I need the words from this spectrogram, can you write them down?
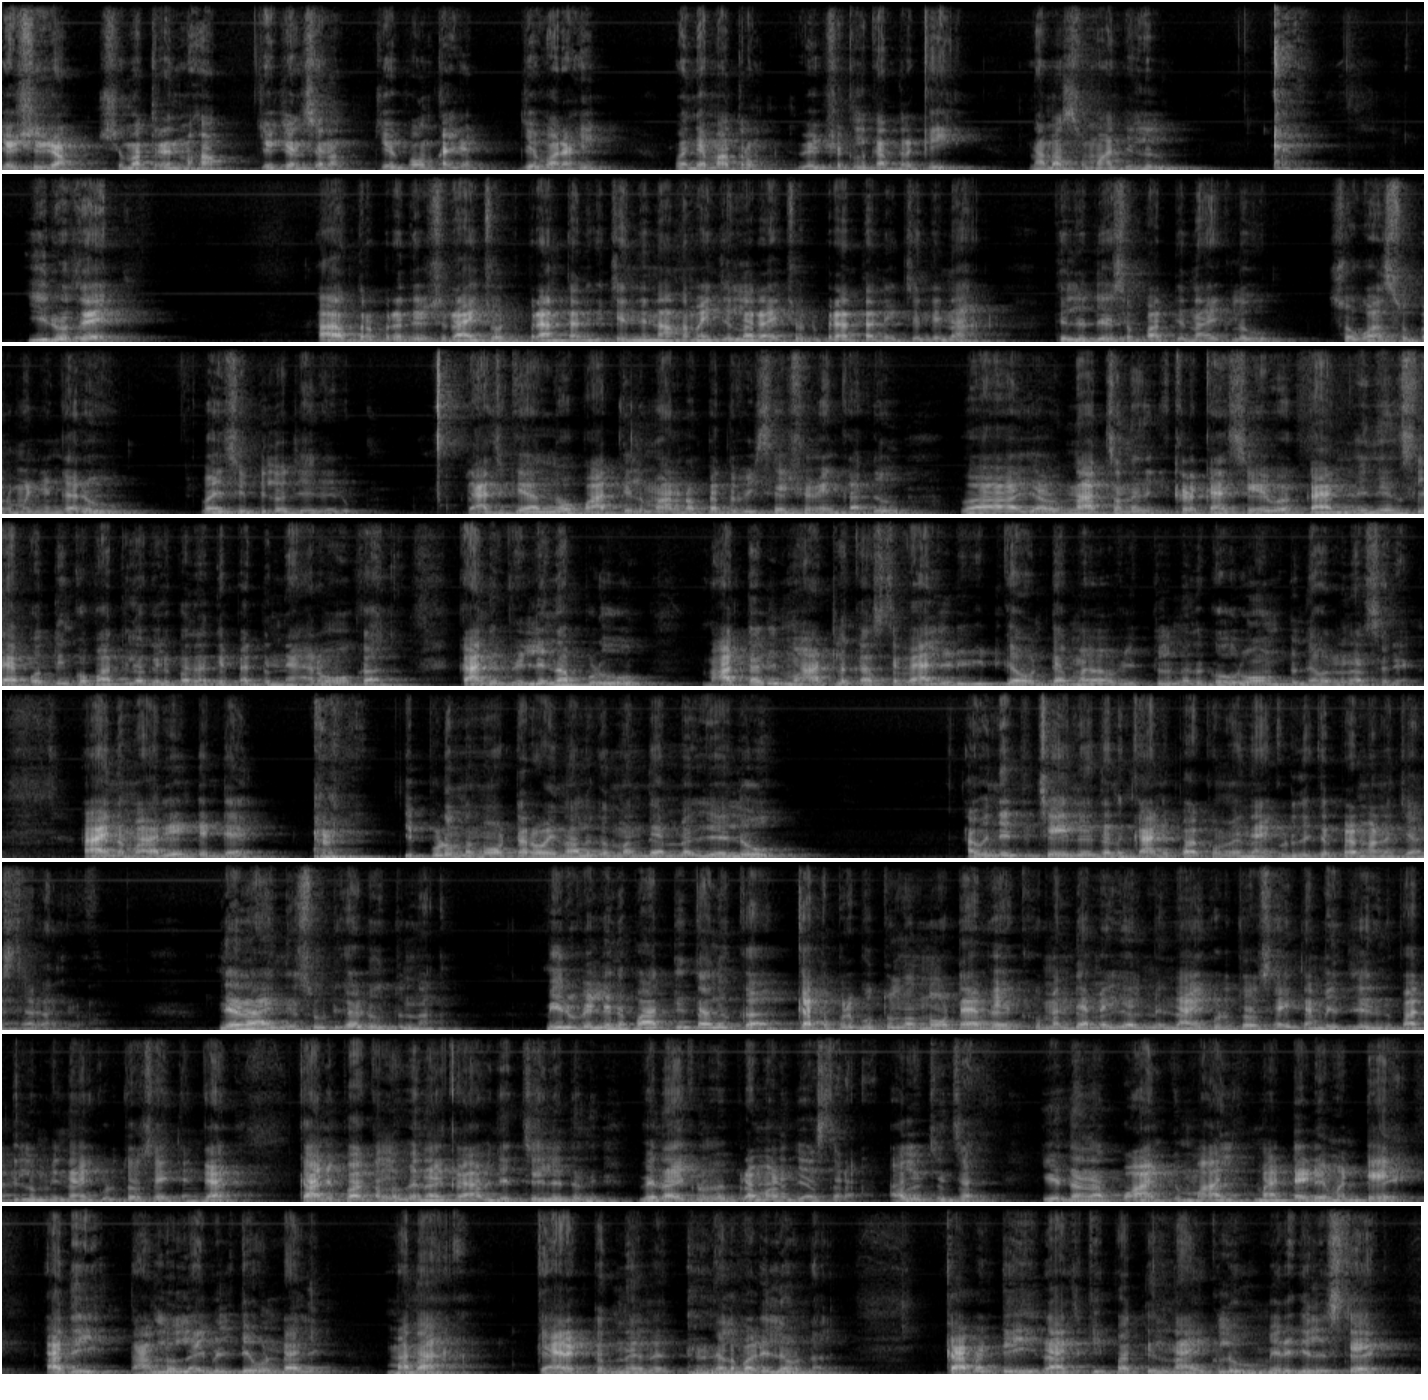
జై శ్రీరామ్ శ్రీమాత్రేన్ మహా జై జనసేన జై పవన్ కళ్యాణ్ జై వారాహి. వందే మాత్రం వీక్షకులకి అందరికీ నమస్సమాంజలు ఈరోజే ఆంధ్రప్రదేశ్ రాయచోటి ప్రాంతానికి చెందిన అన్నమయ్య జిల్లా రాయచోటి ప్రాంతానికి చెందిన తెలుగుదేశం పార్టీ నాయకులు సుభాష్ సుబ్రహ్మణ్యం గారు వైసీపీలో చేరారు. రాజకీయాల్లో పార్టీలు మారడం పెద్ద విశేషమేం కాదు. ఎవరు నచ్చని ఇక్కడ కాసేపు కన్వీనియన్స్ లేకపోతే ఇంకో పార్టీలోకి వెళ్ళిపోతే అంటే పెద్ద నేరము కాదు. కానీ వెళ్ళినప్పుడు మాట్లాడి మాటలు కాస్త వ్యాలిడిటీగా ఉంటే మా వ్యక్తుల మీద గౌరవం ఉంటుంది ఎవరైనా సరే. ఆయన మారి ఏంటంటే ఇప్పుడున్న నూట అరవై నాలుగు మంది ఎమ్మెల్యేలు అవినీతి చేయలేదని కాణిపాకం వినాయకుడి దగ్గర ప్రమాణం చేస్తారు అన్నాడు నేను ఆయన్ని సూటిగా అడుగుతున్నాను మీరు వెళ్ళిన పార్టీ తాలూకా గత ప్రభుత్వంలో నూట యాభై ఒక్క మంది ఎమ్మెల్యేలు మీ నాయకుడితో సైతం మీరు చేరిన పార్టీలో మీ నాయకుడితో సైతంగా కాణిపాకంలో వినాయకుడు అవినీతి చేయలేదని వినాయకుడి మీద ప్రమాణం చేస్తారా? ఆలోచించాలి. ఏదైనా పాయింట్ మా మాట్లాడేమంటే అది దానిలో లైబిలిటీ ఉండాలి మన క్యారెక్టర్ నిలబడిలో ఉండాలి. కాబట్టి రాజకీయ పార్టీల నాయకులు మీరు గెలిస్తే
